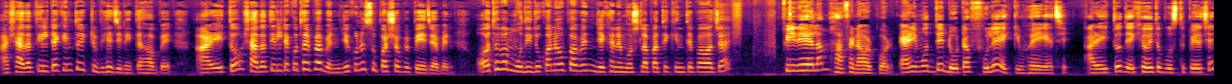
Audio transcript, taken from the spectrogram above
আর সাদা তিলটা কিন্তু একটু ভেজে নিতে হবে। আর এই তো সাদা তিলটা কোথায় পাবেন? যে কোনো সুপার শপে পেয়ে যাবেন। অথবা মুদি দোকানেও পাবেন, যেখানে মশলাপাতি কিনতে পাওয়া যায়। ফিরে এলাম হাফ অ্যান আওয়ার পর। এরই মধ্যে ডোটা ফুলে অ্যাক্টিভ হয়ে গেছে। আর এই তো দেখে হয়তো বুঝতে পেরেছেন।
